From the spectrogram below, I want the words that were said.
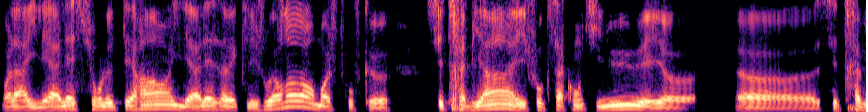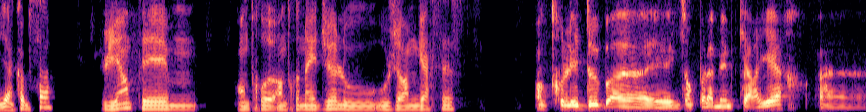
voilà, il est à l'aise sur le terrain, il est à l'aise avec les joueurs. Non, non, moi je trouve que c'est très bien et il faut que ça continue et c'est très bien comme ça. Julien, t'es entre entre Nigel ou, ou Jérôme Garcès? Entre les deux, bah, ils n'ont pas la même carrière. Euh...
